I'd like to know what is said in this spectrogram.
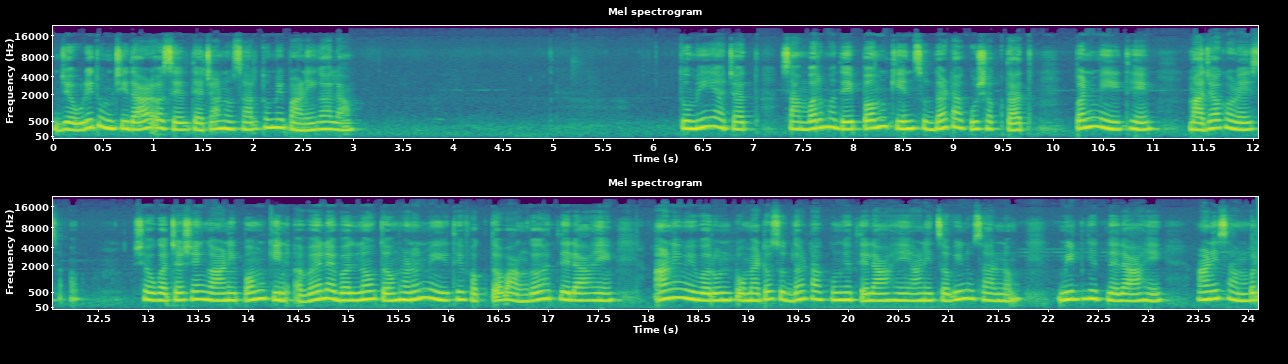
जेवढी तुमची डाळ असेल त्याच्यानुसार तुम्ही पाणी घाला. तुम्ही याच्यात सांबारमध्ये पमकिनसुद्धा टाकू शकतात. पण मी इथे माझ्याकडे शेवगाच्या शेंगा आणि पम्पकिन अवेलेबल नव्हतं म्हणून मी इथे फक्त वांगं घातलेलं आहे आणि मी वरून टोमॅटोसुद्धा टाकून घेतलेला आहे आणि चवीनुसार न मीठ घेतलेलं आहे आणि सांबर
